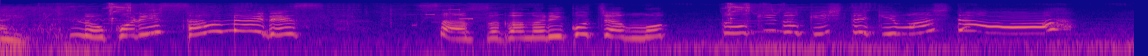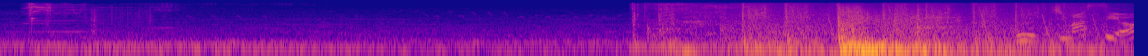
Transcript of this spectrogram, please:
現在残り3名です。さすがのリコちゃんもドキドキしてきました。撃ちますよ。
